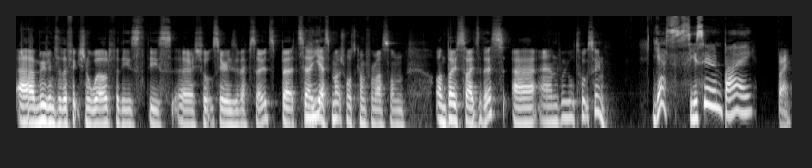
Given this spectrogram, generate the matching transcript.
uh, move into the fictional world for these these uh, short series of episodes. But uh, yes, much more to come from us on on both sides of this, uh, and we will talk soon. Yes, see you soon. Bye. Bye.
